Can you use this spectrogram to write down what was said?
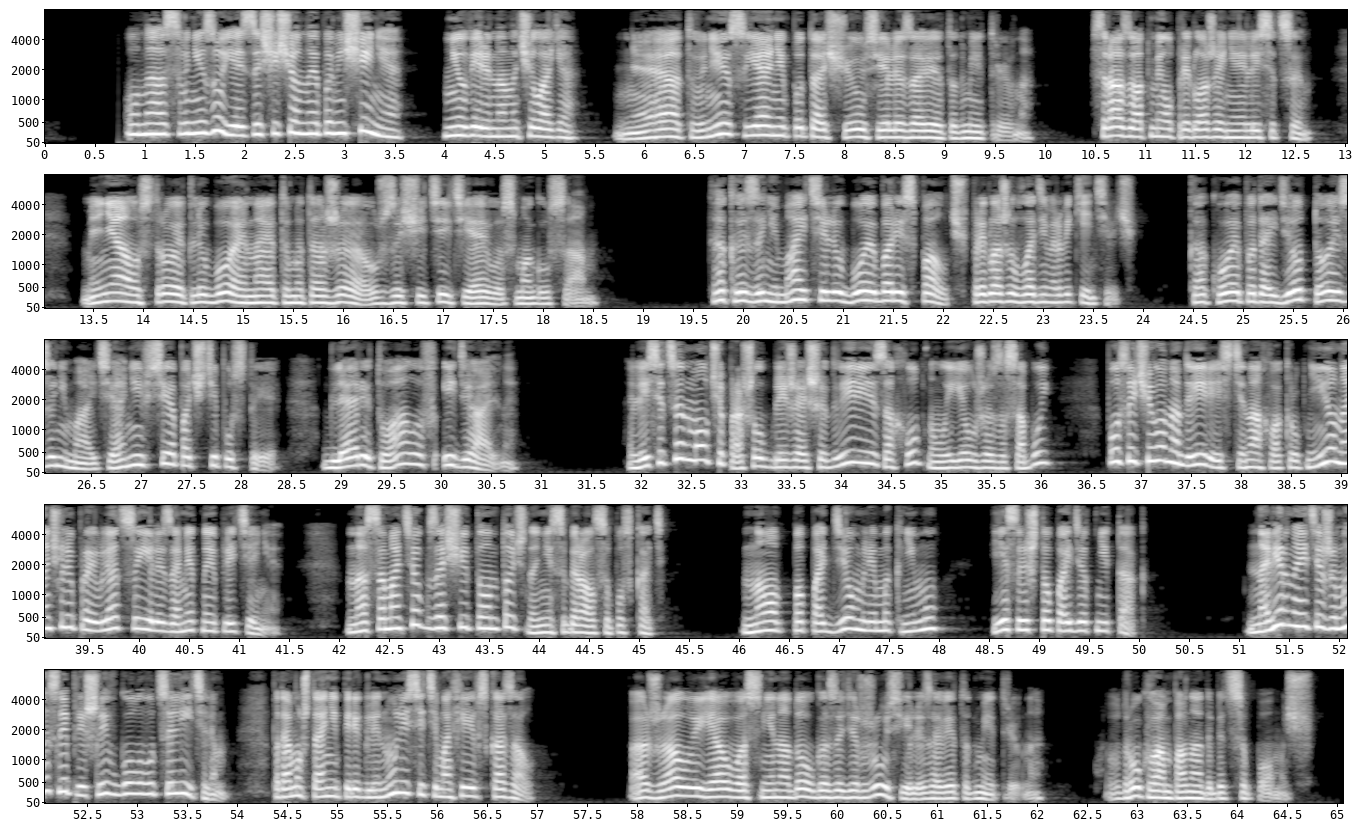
«У нас внизу есть защищенное помещение», — неуверенно начала я. «Нет, вниз я не потащусь, Елизавета Дмитриевна», — сразу отмел предложение Лисицин. «Меня устроит любое на этом этаже, уж защитить я его смогу сам». «Так и занимайте любое, Борис Павлович», — предложил Владимир Викентьевич. «Какое подойдет, то и занимайте, они все почти пустые. Для ритуалов идеальны». Лисицин молча прошел к ближайшей двери и захлопнул ее уже за собой, после чего на двери и стенах вокруг нее начали проявляться еле заметные плетения. На самотек защиту он точно не собирался пускать. Но попадем ли мы к нему, если что пойдет не так? Наверное, эти же мысли пришли в голову целителям, потому что они переглянулись, и Тимофеев сказал. «Пожалуй, я у вас ненадолго задержусь, Елизавета Дмитриевна. Вдруг вам понадобится помощь».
